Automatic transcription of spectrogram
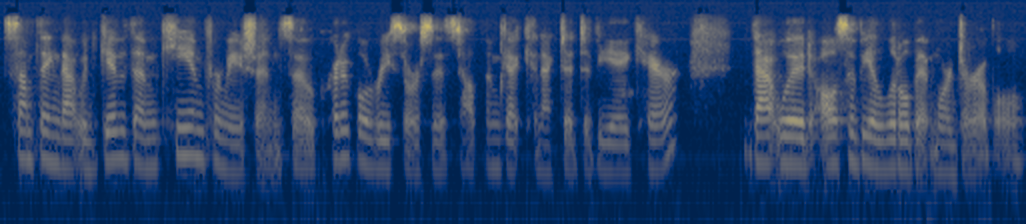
something that would give them key information, so critical resources to help them get connected to VA care, that would also be a little bit more durable.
